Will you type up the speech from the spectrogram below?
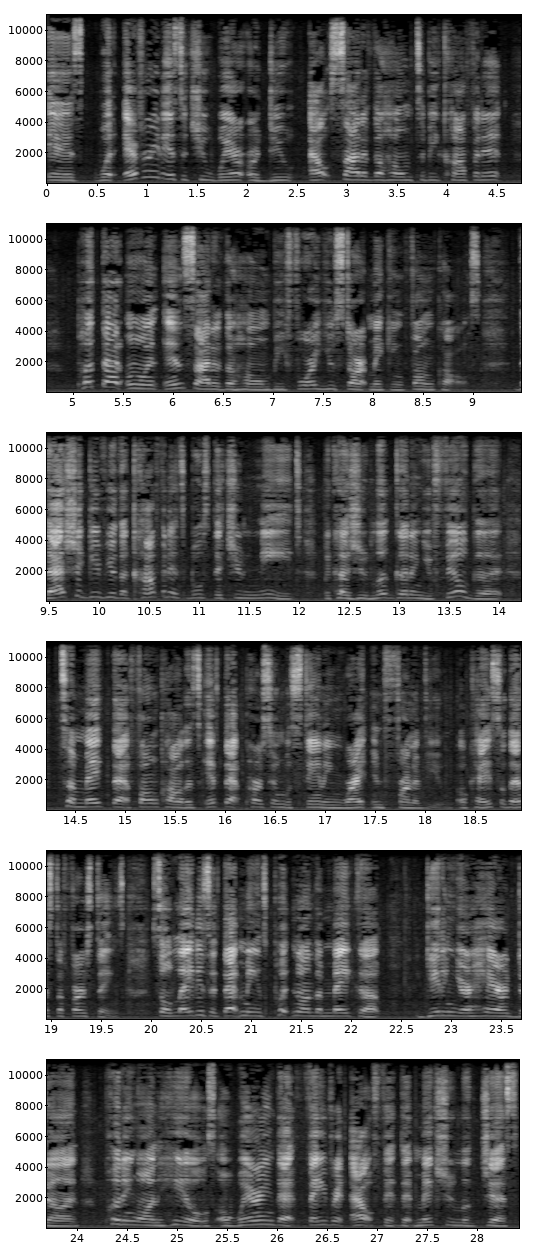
is whatever it is that you wear or do outside of the home to be confident, put that on inside of the home before you start making phone calls. That should give you the confidence boost that you need because you look good and you feel good to make that phone call as if that person was standing right in front of you. Okay, so that's the first things. So, ladies, if that means putting on the makeup, getting your hair done, putting on heels, or wearing that favorite outfit that makes you look just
